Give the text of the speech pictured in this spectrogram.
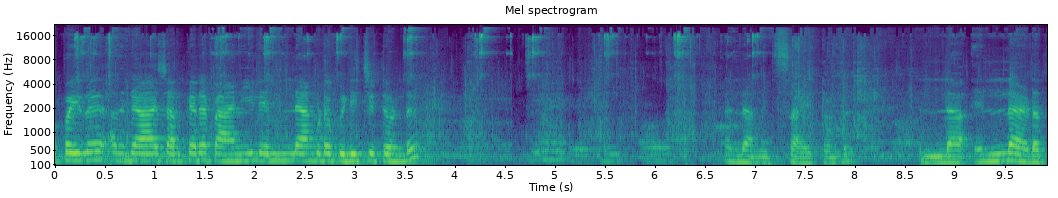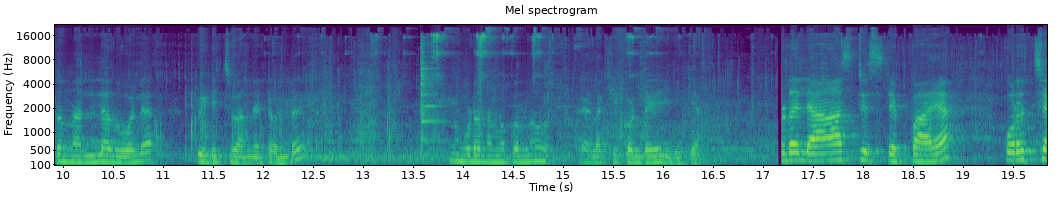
അപ്പോൾ ഇത് അതിന്റെ ആ ശർക്കര പാനിയിലെല്ലാം കൂടെ പിടിച്ചിട്ടുണ്ട്. എല്ലാം മിക്സ് ആയിട്ടുണ്ട്. എല്ലാ എല്ലായിടത്തും നല്ലതുപോലെ പിടിച്ച് വന്നിട്ടുണ്ട്. ഒന്നും കൂടെ നമുക്കൊന്ന് ഇളക്കിക്കൊണ്ടേ ഇരിക്കാം ഇവിടെ ലാസ്റ്റ് സ്റ്റെപ്പായ കുറച്ച്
